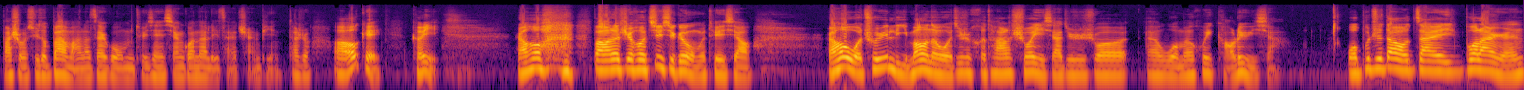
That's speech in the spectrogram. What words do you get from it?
把手续都办完了，再给我们推荐相关的理财产品。他说啊，OK，可以。然后 办完了之后，继续给我们推销。然后我出于礼貌呢，我就是和他说一下，就是说，呃，我们会考虑一下。我不知道在波兰人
